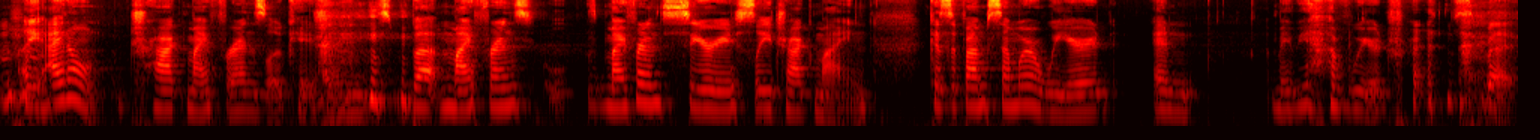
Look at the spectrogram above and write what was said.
Like I don't track my friends' locations, but my friends my friends seriously track mine. Cuz if I'm somewhere weird and maybe I have weird friends, but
